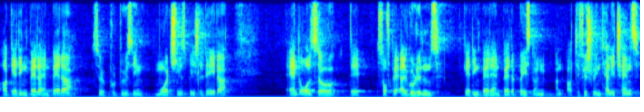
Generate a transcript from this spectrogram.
are getting better and better, so producing more geospatial data, and also the software algorithms getting better and better based on, on artificial intelligence.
